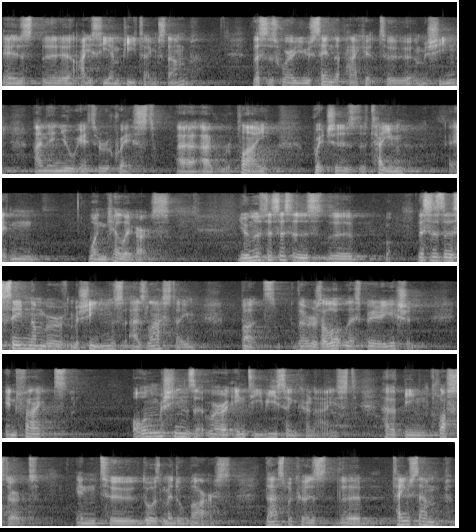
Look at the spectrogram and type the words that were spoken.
is the ICMP timestamp. This is where you send a packet to a machine and then you'll get a request, uh, a reply, which is the time in one kilohertz. You'll notice this is the this is the same number of machines as last time, but there's a lot less variation. In fact, all the machines that were NTP synchronized have been clustered into those middle bars. That's because the timestamp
